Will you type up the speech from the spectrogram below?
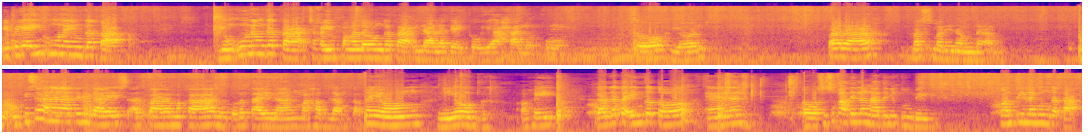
Ipigayin ko muna yung gata. Yung unang gata, tsaka yung pangalawang gata, ilalagay ko, ihahalo ko. So, yon Para mas malinamnam. Umpisahan na natin guys at para makaluto na tayo ng mahablang ka. Na yung niyog. Okay? Gagatain ko to and oh, susukatin lang natin yung tubig. Konti lang yung gata.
